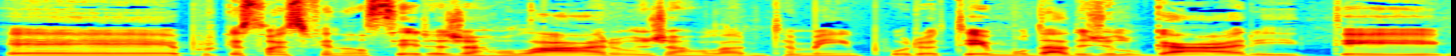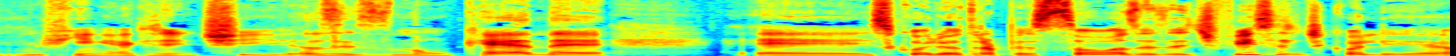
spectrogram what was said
é, por questões financeiras já rolaram, já rolaram também por eu ter mudado de lugar e ter, enfim, é que a gente às vezes não quer, né? É, escolher outra pessoa, às vezes é difícil a gente escolher,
